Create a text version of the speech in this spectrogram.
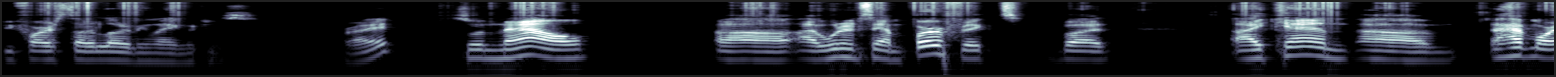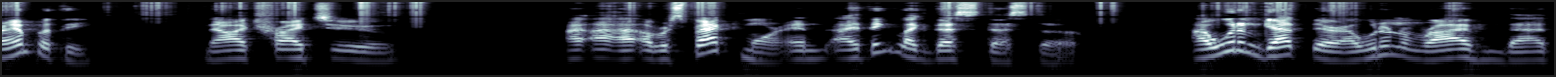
before I started learning languages, right? So now uh, I wouldn't say I'm perfect, but I can um, I have more empathy. Now I try to I, I, I respect more, and I think like that's that's the I wouldn't get there. I wouldn't arrive in that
